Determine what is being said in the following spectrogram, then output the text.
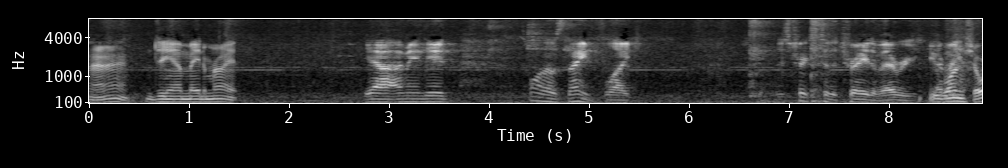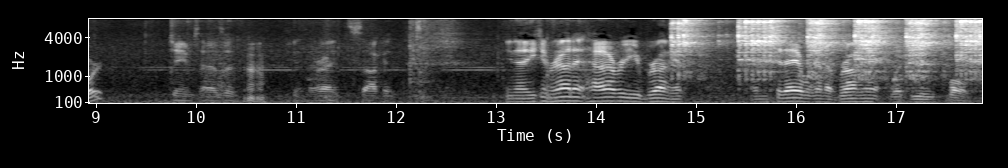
All right, GM made them right. Yeah, I mean, dude, it's one of those things. Like, there's tricks to the trade of every. You every- one short? James has it. Uh, Getting the right socket. You know, you can run it however you brung it. And today we're gonna brung it with used bolts.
